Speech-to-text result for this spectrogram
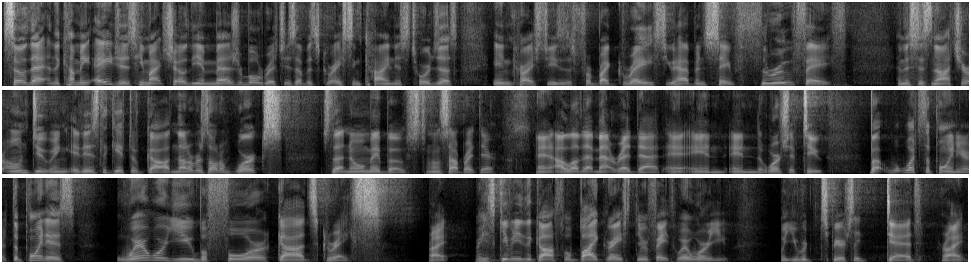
so that in the coming ages he might show the immeasurable riches of his grace and kindness towards us in Christ Jesus. For by grace you have been saved through faith. And this is not your own doing, it is the gift of God, not a result of works so that no one may boast. And I'll stop right there. And I love that Matt read that in, in the worship too. But what's the point here? The point is, where were you before God's grace? Right? Where He's given you the gospel by grace through faith. Where were you? Well, you were spiritually dead, right?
